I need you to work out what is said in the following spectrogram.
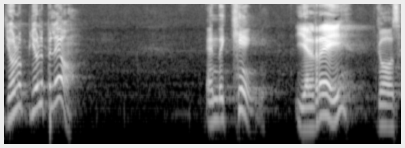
Yo, lo, yo le peleo. And the king Y el rey goes,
